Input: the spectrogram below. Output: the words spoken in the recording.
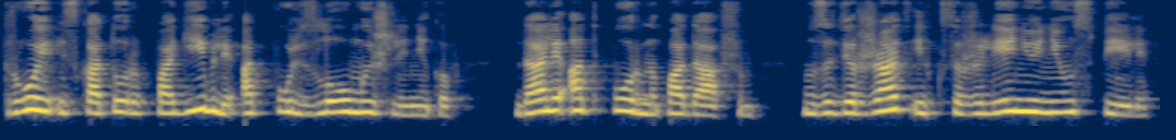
трое из которых погибли от пуль злоумышленников, дали отпор нападавшим, но задержать их, к сожалению, не успели.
